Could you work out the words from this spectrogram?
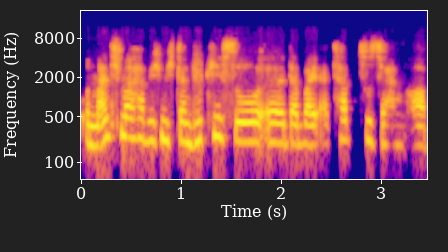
Und manchmal habe ich mich dann wirklich so äh, dabei ertappt zu sagen, oh,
